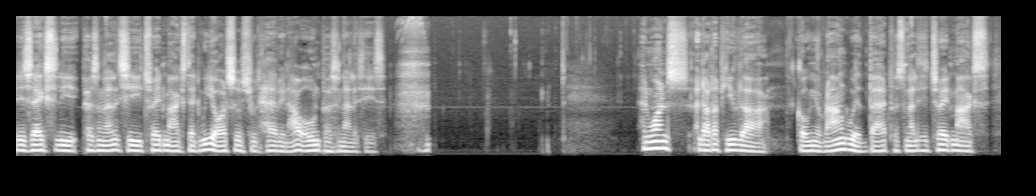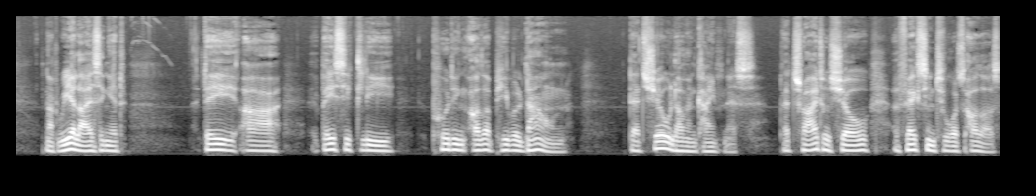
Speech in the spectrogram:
It is actually personality trademarks that we also should have in our own personalities. and once a lot of people are going around with bad personality trademarks, not realizing it, they are basically putting other people down that show love and kindness, that try to show affection towards others.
